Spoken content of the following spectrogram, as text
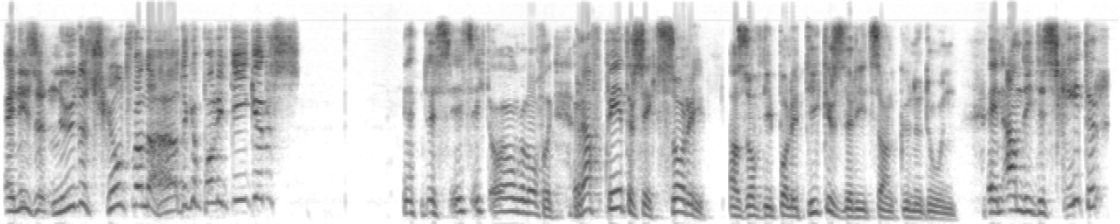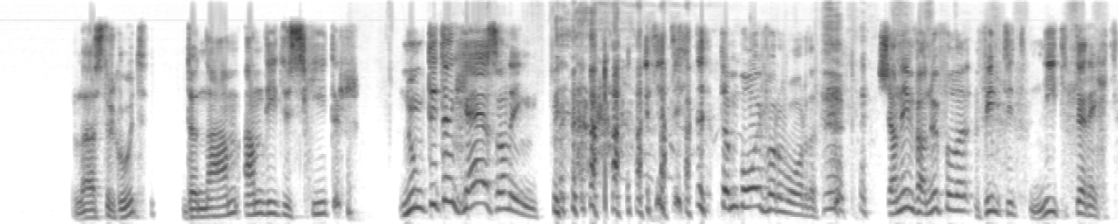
En is het nu de schuld van de huidige politiekers? Dus het is echt ongelooflijk. Raf Peters zegt sorry, alsof die politiekers er iets aan kunnen doen. En Andy de Schieter, luister goed, de naam Andy de Schieter noemt dit een gijzeling. Het is te mooi voor woorden. Janine van Uffelen vindt dit niet terecht.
